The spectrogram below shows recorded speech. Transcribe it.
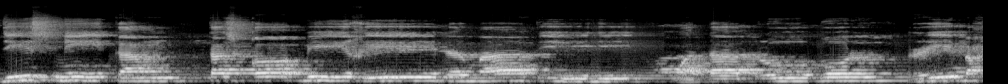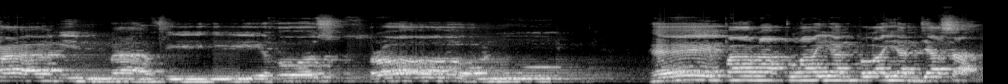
jismi kam tasqa bi khidmatihi tatlubur ribha mimma fihi khusranu Hei para pelayan-pelayan jasa.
